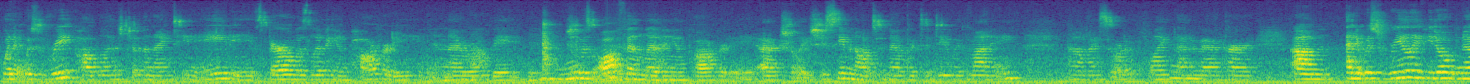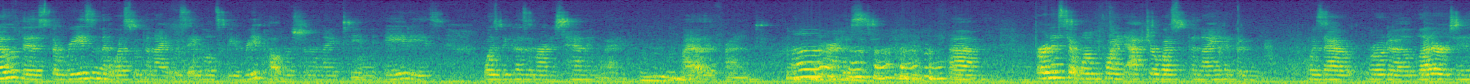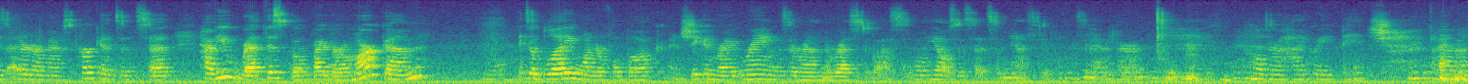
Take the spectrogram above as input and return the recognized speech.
when it was republished in the 1980s, Beryl was living in poverty in Nairobi. She was often living in poverty, actually. She seemed not to know what to do with money. Um, I sort of like that about her. Um, and it was really, if you don't know this, the reason that West with the Night was able to be republished in the 1980s was because of Ernest Hemingway, my other friend, Ernest. Um, Ernest, at one point after West with the Night had been was out, wrote a letter to his editor Max Perkins and said, "Have you read this book by Beryl Markham? It's a bloody wonderful book, and she can write rings around the rest of us." Well, he also said some nasty things about her. Called her a high-grade bitch. Um,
